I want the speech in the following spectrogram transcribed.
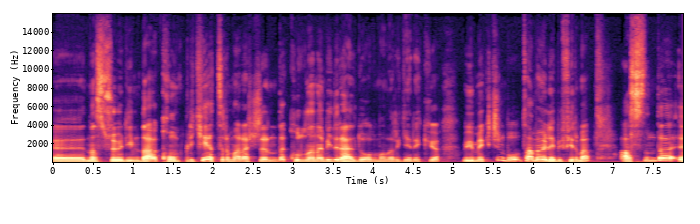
e, nasıl söyleyeyim daha komplike yatırım araçlarını da kullanabilir halde olmaları gerekiyor. Büyümek için bu tam öyle bir firma. Aslında e,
